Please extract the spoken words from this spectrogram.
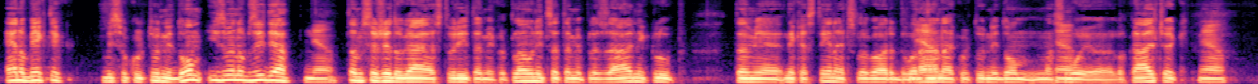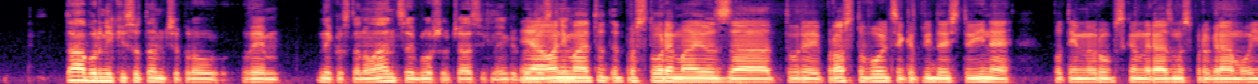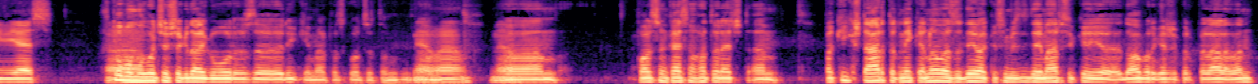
en objekt je v bistvu kulturni dom izven obzidja, Ja. tam se že dogajajo stvari, tam je kotlovnica, tam je plezalni klub, tam je neka stena, celo gor, dvorana, ja. kulturni dom ima Ja. ja. svoj uh, lokalček. Ja. Taborniki so tam, čeprav vem, neko stanovanje je bilo še včasih. Ne vem, kako Ja, oni imajo tudi prostore imajo za torej, prostovoljce, ki pridejo iz tujine po tem evropskem Erasmus programu IVS. To bo Um, mogoče še kdaj govoril z Rikem ali pa s Kocetom. Ja, ja, ja. Um, pol sem, kaj sem hotel reči. Um, pa Kickstarter, neka nova zadeva, ki se mi zdi, da je marsikaj eh, dobrega že pripeljala ven.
